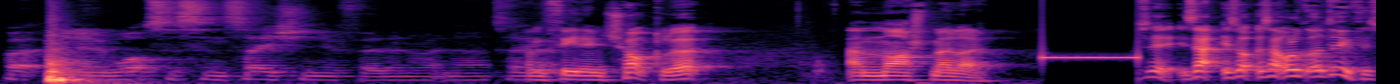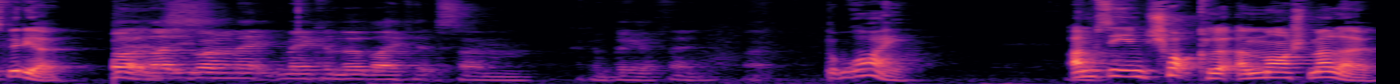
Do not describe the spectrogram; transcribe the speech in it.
But, you know, what's the sensation you're feeling right now? So, I'm feeling chocolate and marshmallow. It. Is that, is that, is that all I've got to do for this video? But like you gotta make make it look like it's um like a bigger thing, Like, But why? I'm seeing chocolate and marshmallow.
